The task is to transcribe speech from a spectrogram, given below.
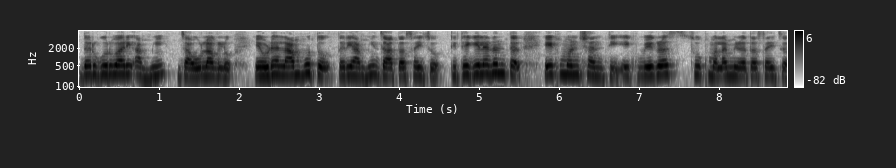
दर गुरुवारी आम्ही जाऊ लागलो. एवढ्या लांब होतो तरी आम्ही जात असायचो. तिथे गेल्यानंतर एक मन शांती एक वेगळंच सुख मला मिळत असायचं.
